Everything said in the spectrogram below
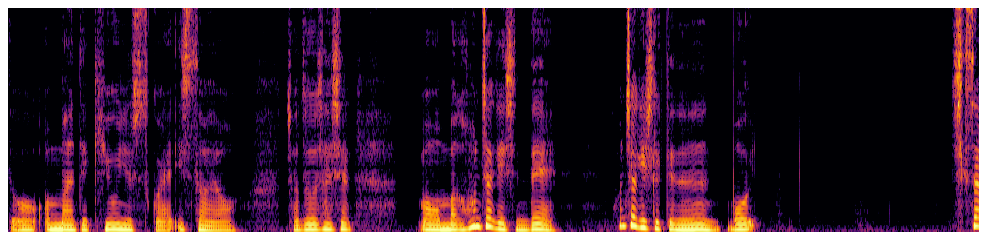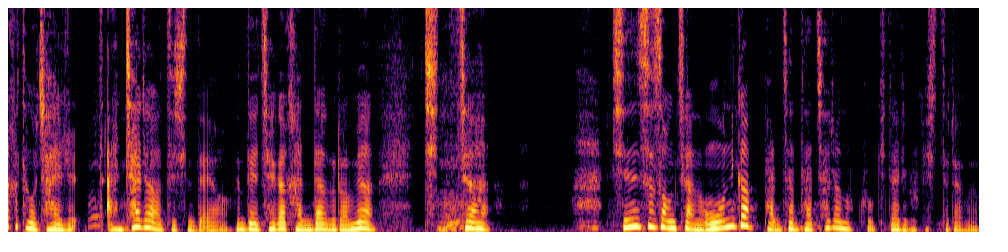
또 엄마한테 기운일 수가 있어요. 저도 사실 뭐 엄마가 혼자 계신데 혼자 계실 때는 뭐 식사 같은 거 잘안 차려 드신대요. 근데 제가 간다 그러면 진짜 진수성찬 온갖 반찬 다 차려놓고 기다리고 계시더라고요.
